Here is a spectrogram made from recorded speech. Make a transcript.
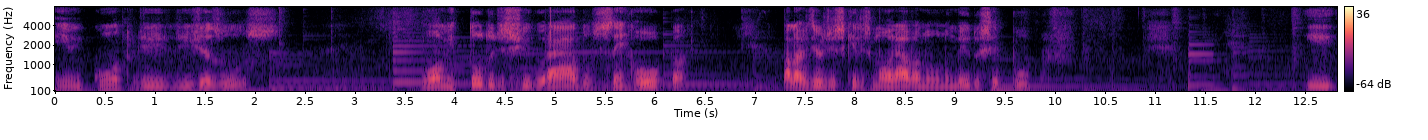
em encontro de, de Jesus, o homem todo desfigurado, sem roupa. A palavra de Deus diz que eles moravam no, no meio dos sepulcros e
